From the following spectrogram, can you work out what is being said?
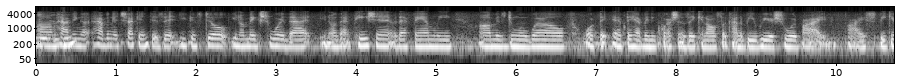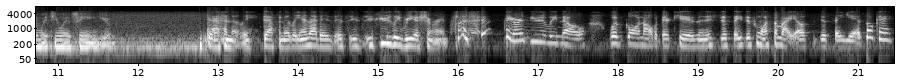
um, mm-hmm. having a having a check-in visit, you can still you know make sure that you know that patient or that family um, is doing well, or if they if they have any questions, they can also kind of be reassured by by speaking with you and seeing you. Definitely, definitely, and that is it's, it's usually reassurance. Parents usually know what's going on with their kids, and it's just they just want somebody else to just say, "Yeah, it's okay.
